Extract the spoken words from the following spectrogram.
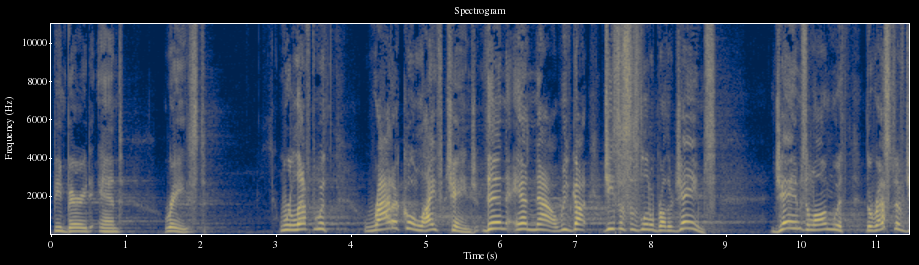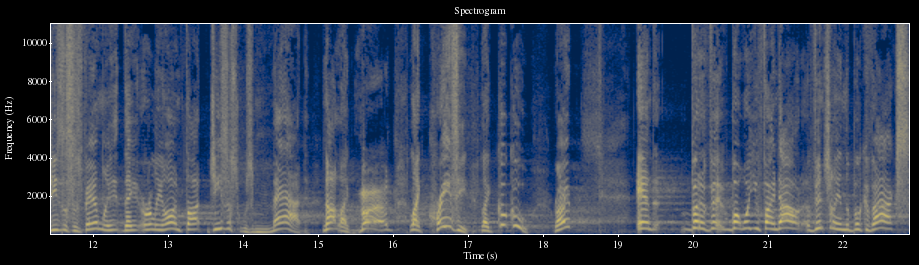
being buried and raised. We're left with radical life change then and now. We've got Jesus' little brother James. James, along with the rest of Jesus' family, they early on thought Jesus was mad. Not like mad, like crazy, like cuckoo, right? And but, but what you find out eventually in the book of Acts,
